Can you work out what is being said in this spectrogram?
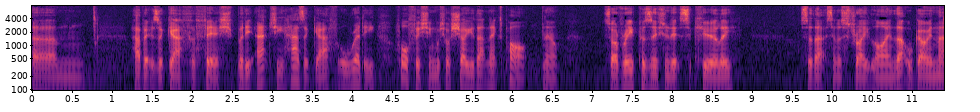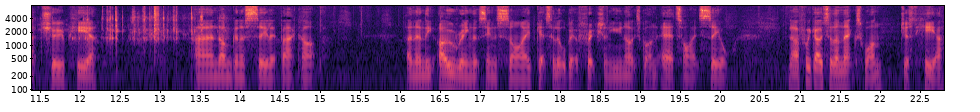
um, have it as a gaff for fish, but it actually has a gaff already for fishing, which I'll show you that next part. Now, so I've repositioned it securely, so that's in a straight line. That will go in that tube here and I'm going to seal it back up. And then the o-ring that's inside gets a little bit of friction. You know it's got an airtight seal. Now if we go to the next one just here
